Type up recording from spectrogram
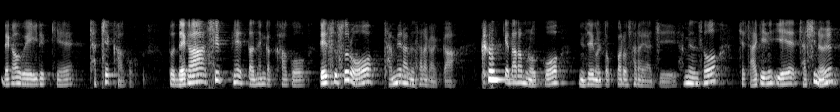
내가 왜 이렇게 자책하고 또 내가 실패했다는 생각하고 내 스스로 자멸하며 살아갈까? 큰 깨달음을 얻고 인생을 똑바로 살아야지 하면서 제 자기의 자신을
